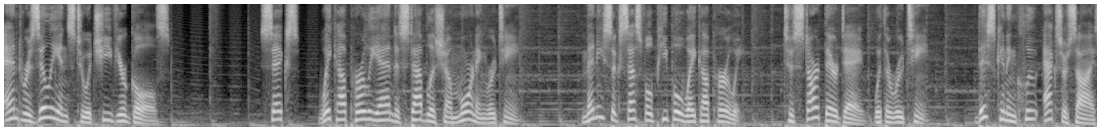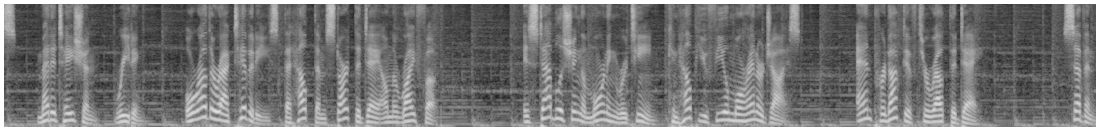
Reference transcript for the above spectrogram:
and resilience to achieve your goals. 6. Wake up early and establish a morning routine. Many successful people wake up early to start their day with a routine. This can include exercise, meditation, reading, or other activities that help them start the day on the right foot. Establishing a morning routine can help you feel more energized and productive throughout the day. 7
